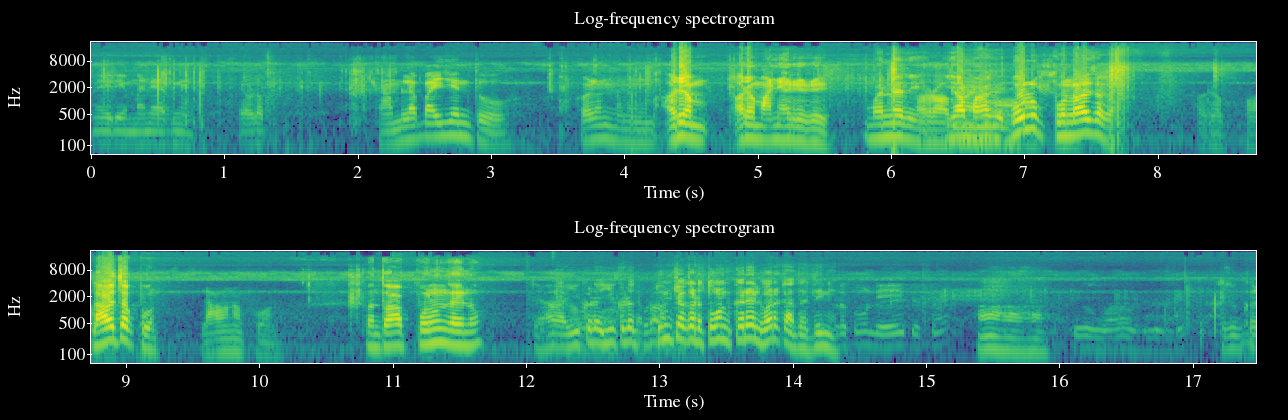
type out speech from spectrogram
नाही रे मनेर नाही एवढा थांबला पाहिजे ना तो कळन ना मग अरे अरे मान्या रे रे मने रे या मागे. बोलू का? फोन लावायचा का अरे बा- लावायचा का फोन लाव ना फोन पण तो आप पळून जाईन हो. हा इकडं इकडं तुमच्याकडे तोंड करेल बरं का आता तिने हां हां हां अजून कर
